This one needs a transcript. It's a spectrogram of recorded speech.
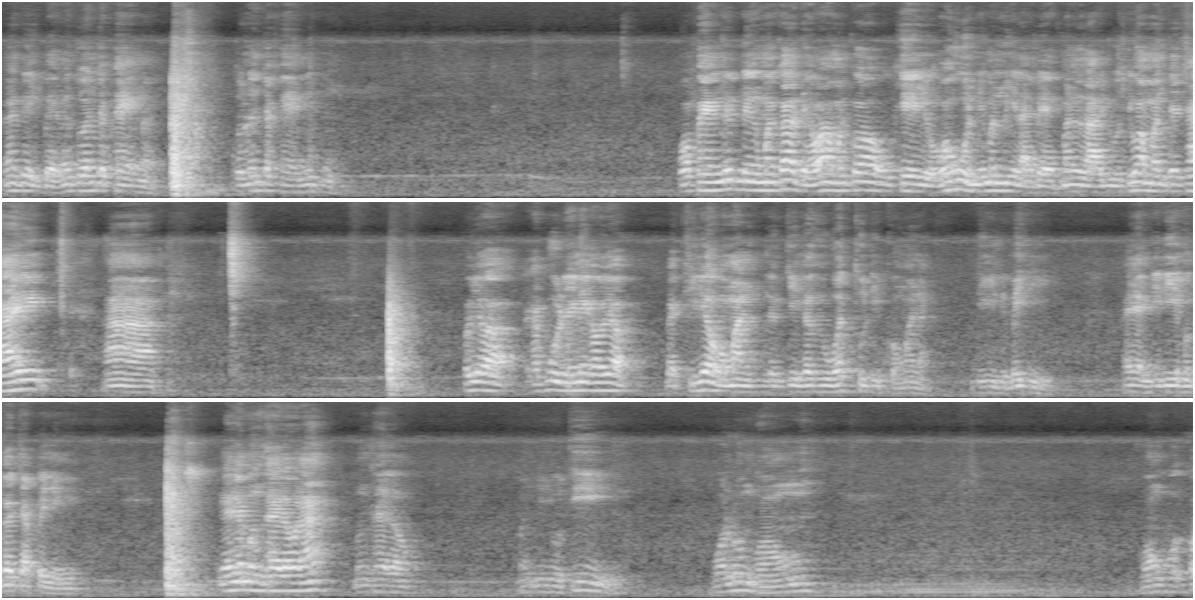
นั่นก็อีกแบบนั้นตัวนั้นจะแพงหน่อยตัวนั้นจะแพงนิดนึงพอแพงนิดนึงมันก็แต่ว่ามันก็โอเคอยู่เพราะหุ่นนี้มันมีหลายแบบมันหลายอยู่ที่ว่ามันจะใช้อ่าเขาจะถ้าพูดในนี้เขาจะแบคทีเรียของมันเรื่องจริงก็คือวัตถุดิบของมันอะ ดีหรือไม่ดีถ้าอย่างดีๆมันก็จะเป็นอย่างนี้ในในเมืองไทยเรานะเมืองไทยเรา มันจะอยู่ที่วอลลุ่มของ ของอุปก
